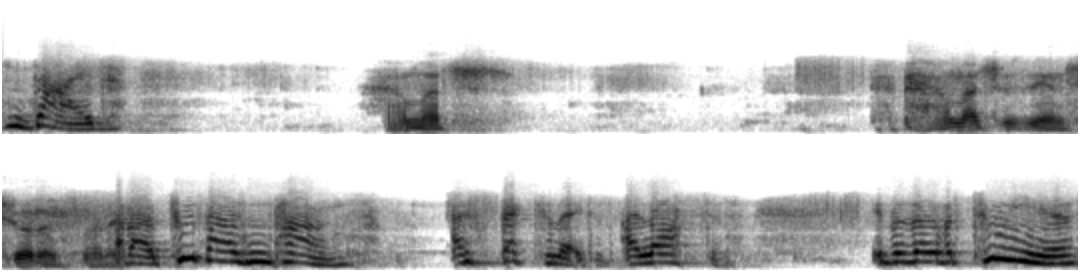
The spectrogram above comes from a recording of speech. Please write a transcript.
he died. How much? How much was the insurance money? About 2,000 pounds. I speculated. I lost it. It was over two years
